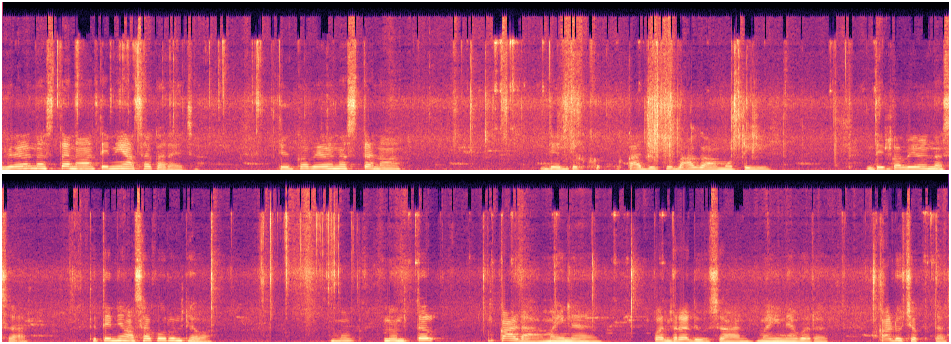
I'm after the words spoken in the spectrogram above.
वेळ नसताना त्यांनी असं करायचं. त्यांना वेळ नसताना ज्यांची क- काजूची बागा मोठी त्यांना वेळ नसा तर त्यांनी असा करून ठेवा. मग नंतर काढा महिन्यात पंधरा दिवसां महिन्याभरात. काढू शकतास.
